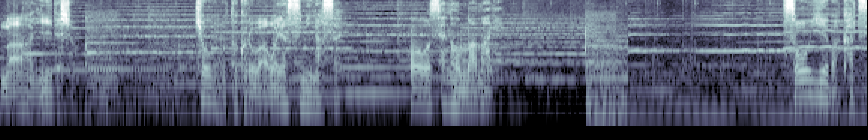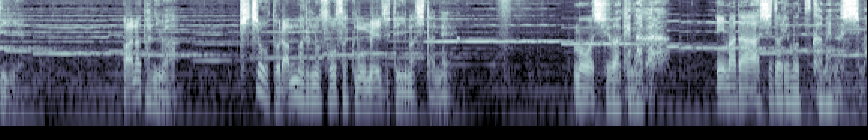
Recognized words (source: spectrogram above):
まあいいでしょう今日のところはお休みなさい。仰せのままに。そういえば勝家。あなたには機長と蘭丸の捜索も命じていましたね。申し訳ながら未だ足取りもつかめぬ始末。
